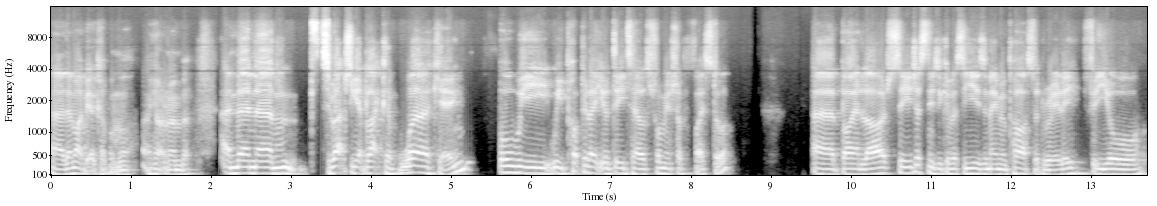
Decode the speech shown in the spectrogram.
Uh, there might be a couple more. I can't remember. And then um, to actually get BlackCurve working, all we we populate your details from your Shopify store. Uh, by and large, so you just need to give us a username and password really for your.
